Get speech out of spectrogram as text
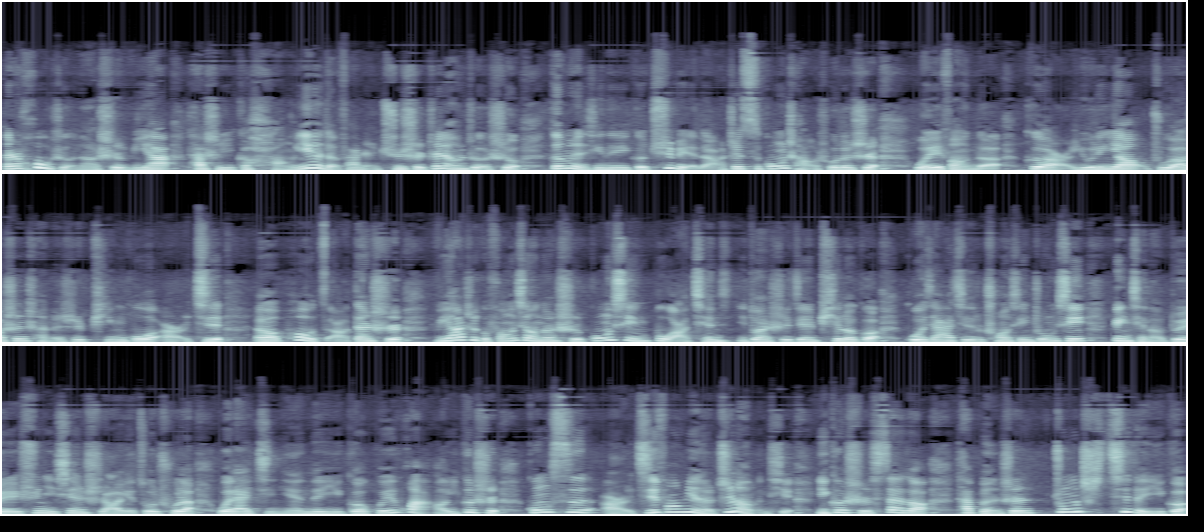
但是后者呢是 VR，它是一个行业的发展趋势，这两者是有根本性的一个区别的啊。这次工厂说的是潍坊的歌尔 U 零幺，主要生产的是苹果耳机 AirPods 啊，但是 VR 这个方向呢是工信部啊前一段时间批了个国家级的创新中心，并且呢对虚拟现实啊也做出了未来几年的一个规划啊，一个是。公司耳机方面的质量问题，一个是赛道它本身中期的一个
